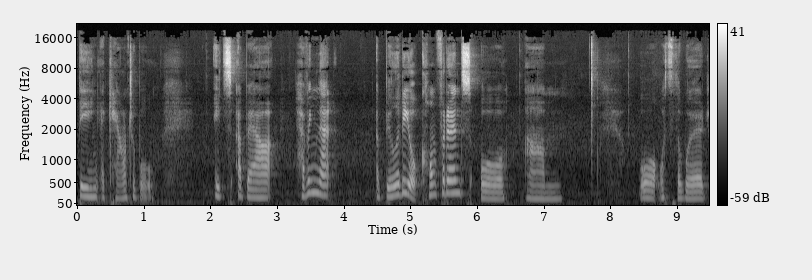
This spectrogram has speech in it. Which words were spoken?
being accountable. It's about having that ability or confidence or um, or what's the word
